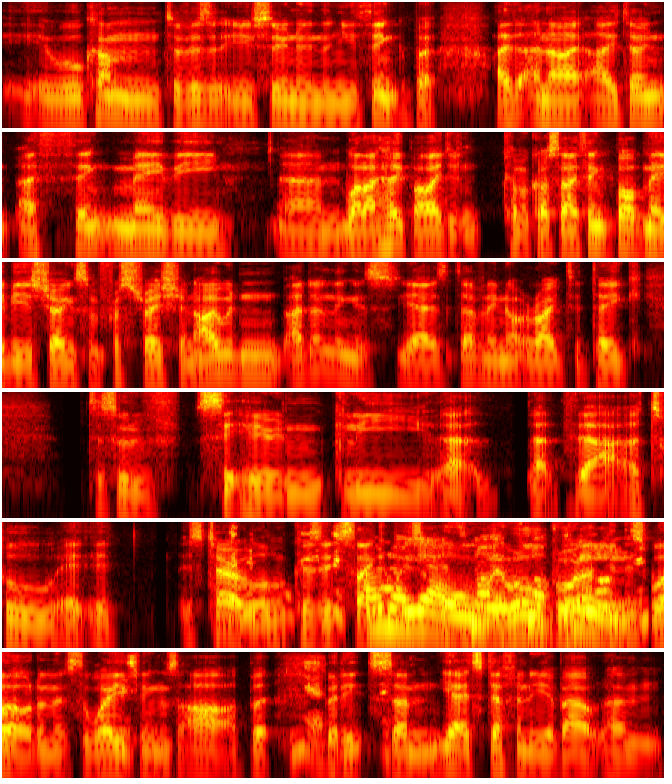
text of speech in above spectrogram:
it will come to visit you sooner than you think. But I and I, I don't. I think maybe. Um, well, I hope I didn't come across. I think Bob maybe is showing some frustration. I wouldn't. I don't think it's. Yeah, it's definitely not right to take to sort of sit here in glee at, at that at all. It, it it's terrible because it's like Oh, no, it's yeah, it's not- we're all not brought up in this world, and that's the way things are. But Yeah. but it's um yeah, it's definitely about um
